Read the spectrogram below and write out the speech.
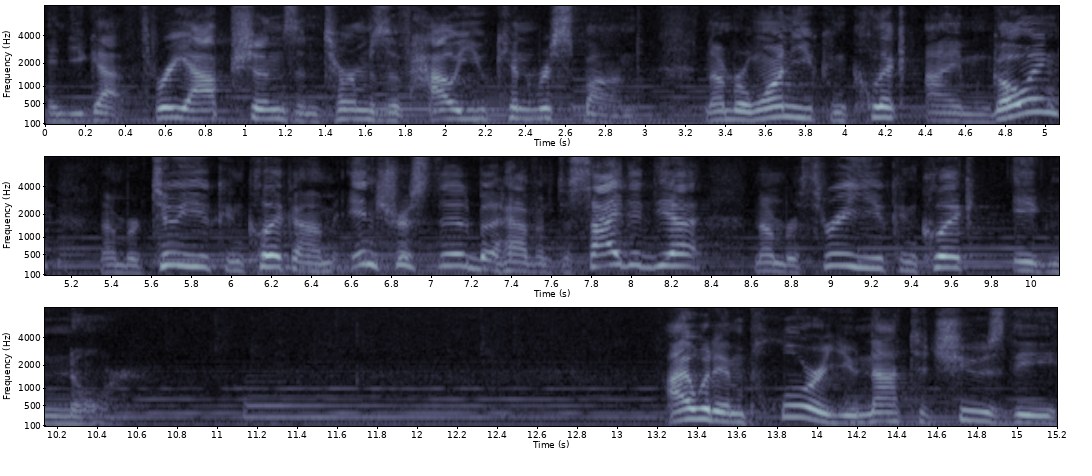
and you got three options in terms of how you can respond. Number one, you can click I'm going. Number two, you can click I'm interested but haven't decided yet. Number three, you can click ignore. I would implore you not to choose the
